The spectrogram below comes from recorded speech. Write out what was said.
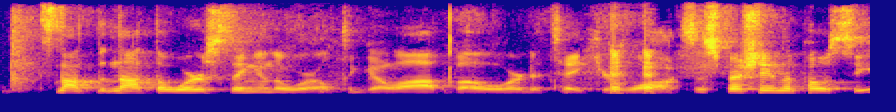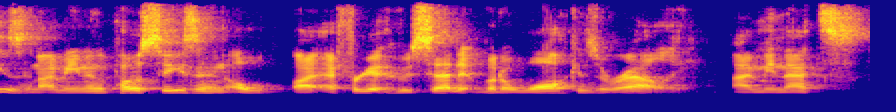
It's not the, not the worst thing in the world to go oppo or to take your walks, especially in the postseason. I mean, in the postseason, a- I forget who said it, but a walk is a rally. I mean, that's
